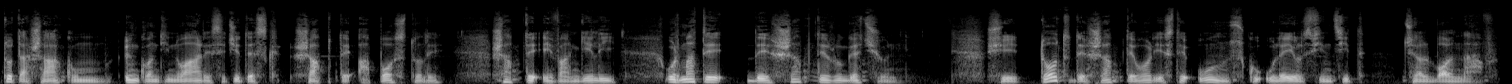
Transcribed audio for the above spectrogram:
tot așa cum în continuare se citesc șapte apostole, șapte evanghelii, urmate de șapte rugăciuni. Și tot de șapte ori este uns cu uleiul sfințit cel bolnav.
